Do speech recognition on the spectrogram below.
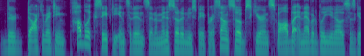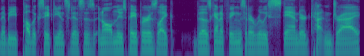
they're documenting public safety incidents in a Minnesota newspaper. It sounds so obscure and small, but inevitably, you know, this is going to be public safety incidences in all newspapers. Like those kind of things that are really standard, cut and dry,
